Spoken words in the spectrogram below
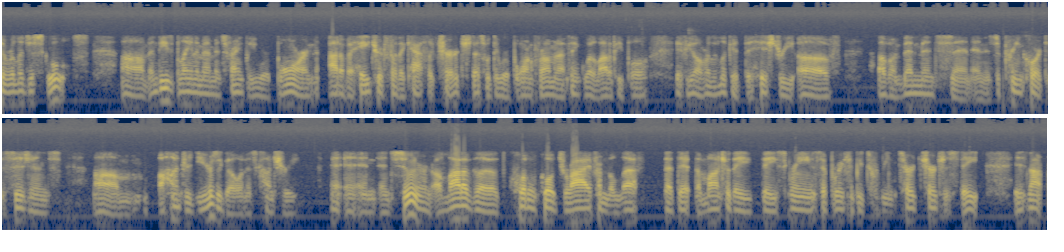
to religious schools. Um, and these Blaine amendments, frankly, were born out of a hatred for the Catholic Church. That's what they were born from. And I think what a lot of people, if you don't really look at the history of of amendments and, and Supreme Court decisions um, a um, hundred years ago in this country, and, and, and sooner, a lot of the quote unquote drive from the left that the, the mantra they they scream separation between church and state is not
